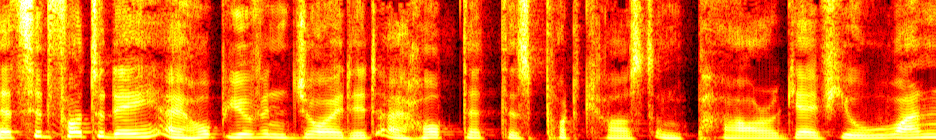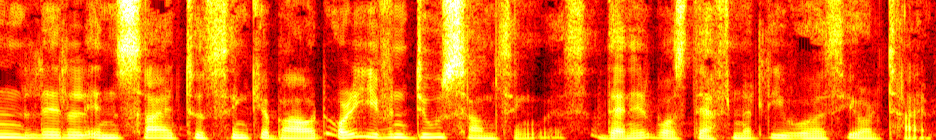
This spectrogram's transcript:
That's it for today. I hope you've enjoyed it. I hope that this podcast on power gave you one little insight to think about or even do something with. Then it was definitely worth your time.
